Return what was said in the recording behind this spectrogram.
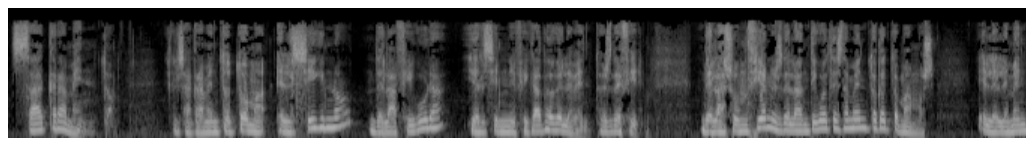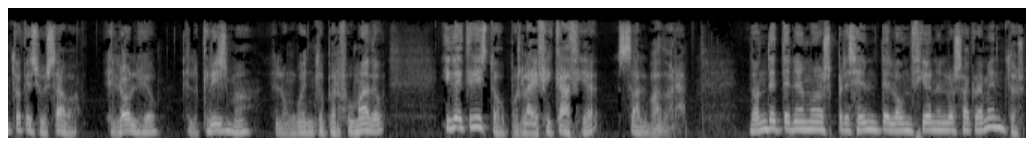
sacramento. El sacramento toma el signo de la figura y el significado del evento. Es decir, de las unciones del Antiguo Testamento que tomamos el elemento que se usaba, el óleo, el crisma, el ungüento perfumado, y de Cristo, pues la eficacia salvadora. ¿Dónde tenemos presente la unción en los sacramentos?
